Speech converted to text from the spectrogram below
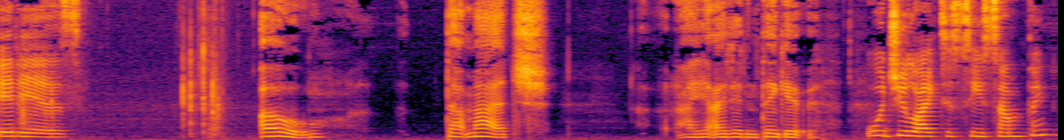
It is. Oh, that much? I, I didn't think it. Would you like to see something?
